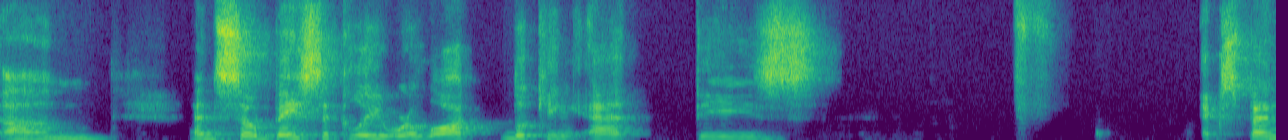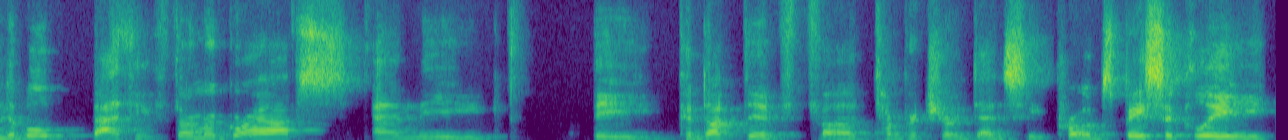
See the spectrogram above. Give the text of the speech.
Um, and so basically we're looking at these expendable bathythermographs and the, the conductive uh, temperature density probes. Basically,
